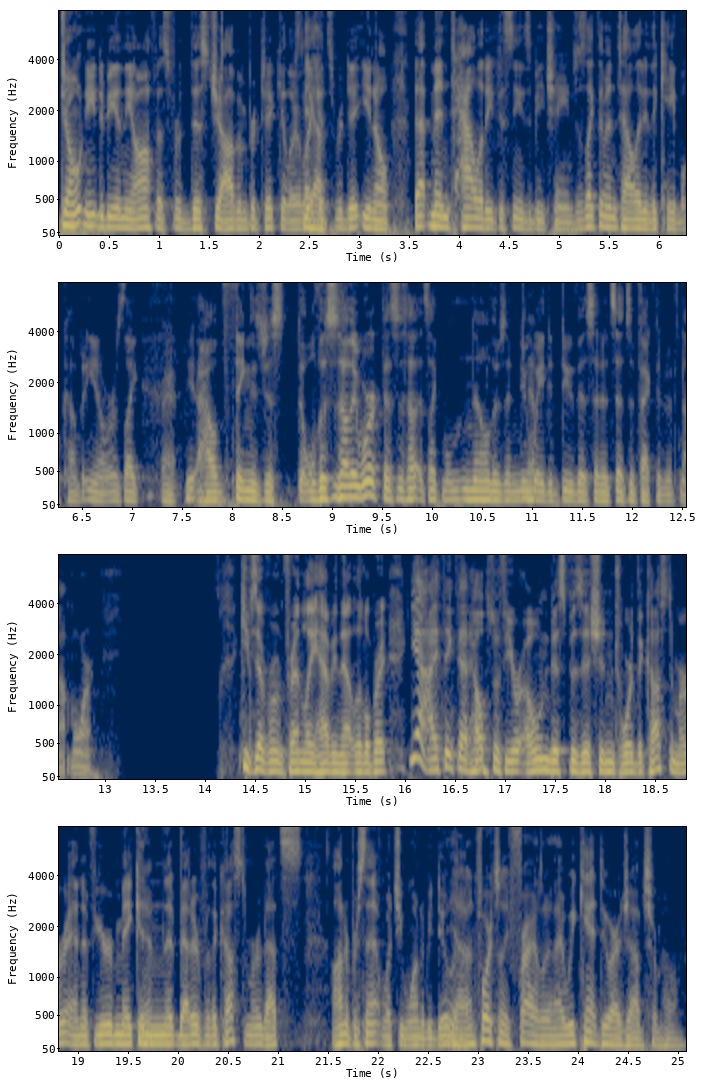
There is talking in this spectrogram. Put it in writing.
don't need to be in the office for this job in particular. Like Yeah. it's ridiculous. You know that mentality just needs to be changed. It's like the mentality of the cable company. You know, where it's like Right. how things just well, this is how they work. This is how it's like. Well, no, there's a new Yep. way to do this, and it's as effective, if not more. Keeps everyone friendly, having that little break. Yeah, I think that helps with your own disposition toward the customer. And if you're making it better for the customer, that's 100% what you want to be doing. yeah, unfortunately, Fryler and I we can't do our jobs from home.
